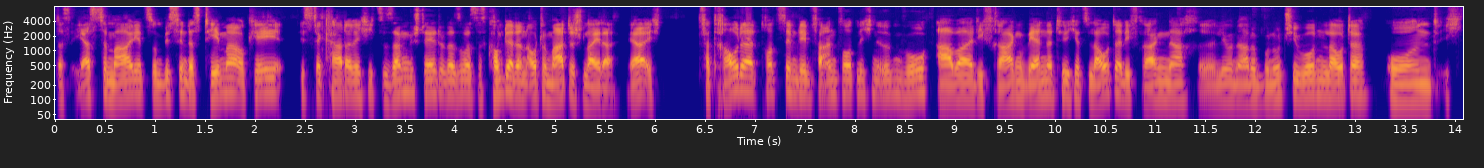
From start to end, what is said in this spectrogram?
das erste Mal jetzt so ein bisschen das Thema, okay, ist der Kader richtig zusammengestellt oder sowas? Das kommt ja dann automatisch leider. Ja, ich vertraue da trotzdem den Verantwortlichen irgendwo. Aber die Fragen werden natürlich jetzt lauter. Die Fragen nach äh, Leonardo Bonucci wurden lauter. Und ich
